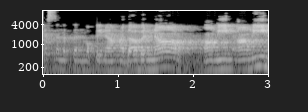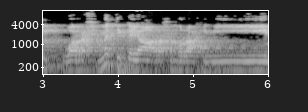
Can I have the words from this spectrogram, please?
حسنة وقنا عذاب النار آمين آمين ورحمتك يا أرحم الراحمين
